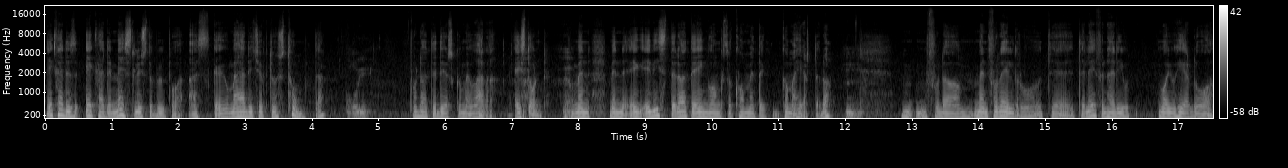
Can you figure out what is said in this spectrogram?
jeg, hadde, jeg hadde mest lyst til å bo på Askøy. Vi hadde kjøpt oss tomte. Oi. for at der skulle vi være ei stund. Ja. Men, men jeg, jeg visste da at en gang så kom jeg til til. da. Mm, For da men foreldrene til, til Leifen jo, var jo her da,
